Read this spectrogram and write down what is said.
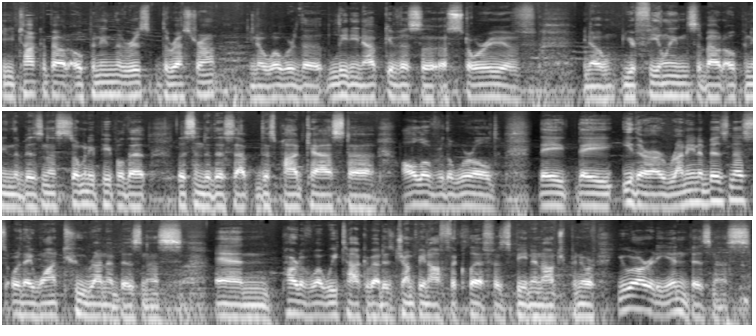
Can you talk about opening the, res- the restaurant? You know, what were the leading up? Give us a, a story of you know your feelings about opening the business. So many people that listen to this this podcast uh, all over the world, they they either are running a business or they want to run a business. And part of what we talk about is jumping off the cliff as being an entrepreneur. You were already in business,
